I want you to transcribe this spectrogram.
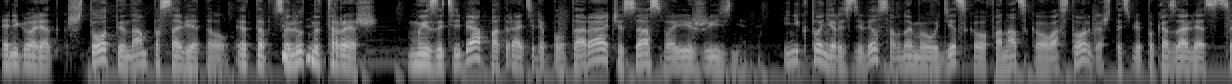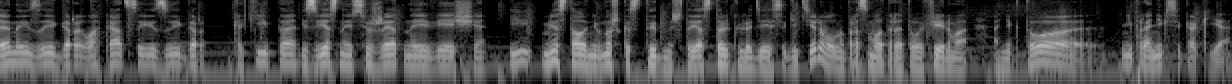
И они говорят, что ты нам посоветовал? Это абсолютно трэш. Мы за тебя потратили полтора часа своей жизни. И никто не разделил со мной моего детского фанатского восторга, что тебе показали сцены из игр, локации из игр, какие-то известные сюжетные вещи. И мне стало немножко стыдно, что я столько людей сагитировал на просмотр этого фильма, а никто не проникся, как я.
